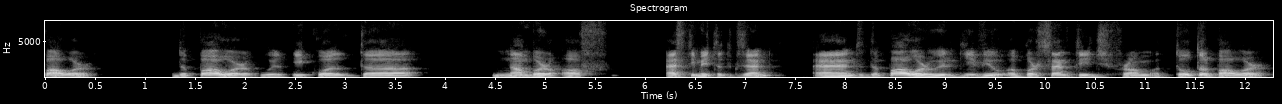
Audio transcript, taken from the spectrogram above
power. The power will equal the number of estimated Xen, and the power will give you a percentage from a total power,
